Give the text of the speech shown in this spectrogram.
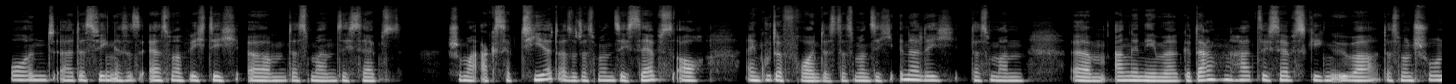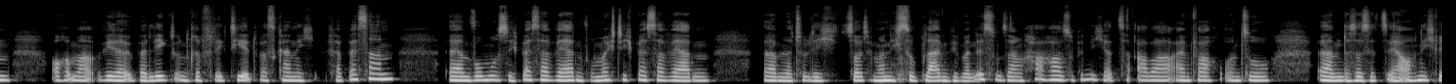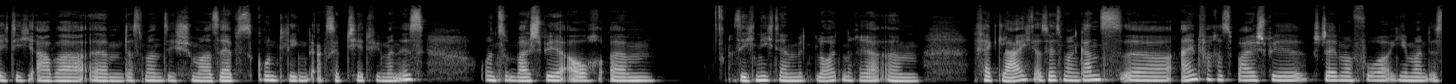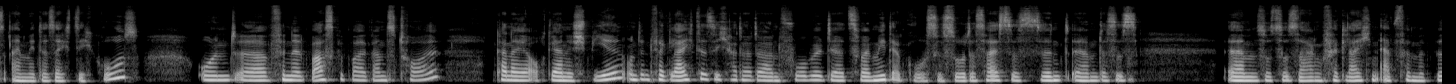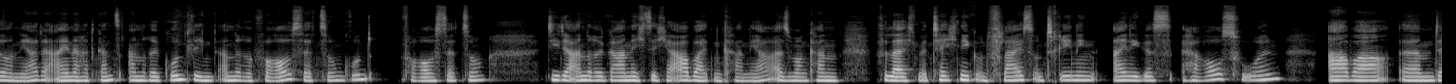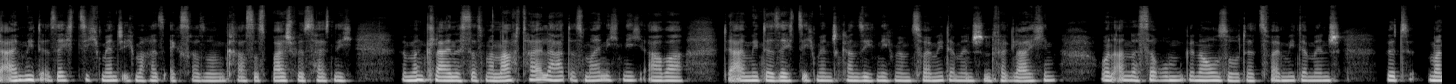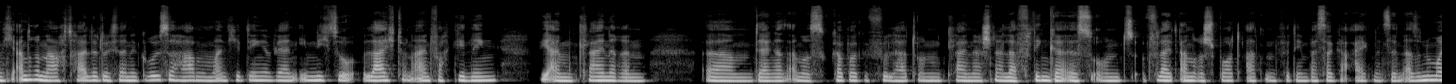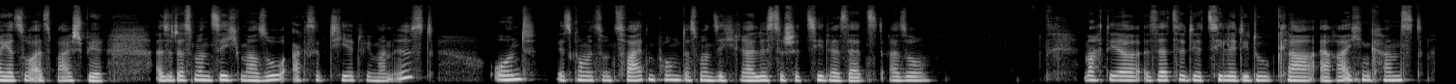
Und äh, deswegen ist es erstmal wichtig, ähm, dass man sich selbst schon mal akzeptiert, also dass man sich selbst auch ein guter Freund ist, dass man sich innerlich, dass man ähm, angenehme Gedanken hat, sich selbst gegenüber, dass man schon auch immer wieder überlegt und reflektiert, was kann ich verbessern, ähm, wo muss ich besser werden, wo möchte ich besser werden, ähm, natürlich sollte man nicht so bleiben, wie man ist und sagen, haha, so bin ich jetzt aber einfach und so. Ähm, das ist jetzt ja auch nicht richtig, aber ähm, dass man sich schon mal selbst grundlegend akzeptiert, wie man ist und zum Beispiel auch ähm, sich nicht dann mit Leuten ähm, vergleicht. Also jetzt mal ein ganz äh, einfaches Beispiel. Stell dir mal vor, jemand ist 1,60 Meter groß und äh, findet Basketball ganz toll kann er ja auch gerne spielen und dann vergleicht er sich, hat er da ein Vorbild, der zwei Meter groß ist. So, das heißt, das sind, ähm, das ist ähm, sozusagen vergleichen Äpfel mit Birnen. Ja, der eine hat ganz andere, grundlegend andere Voraussetzungen, Grundvoraussetzungen, die der andere gar nicht sich erarbeiten kann. Ja, also man kann vielleicht mit Technik und Fleiß und Training einiges herausholen, aber ähm, der 1,60 Meter Mensch, ich mache jetzt extra so ein krasses Beispiel, das heißt nicht, wenn man klein ist, dass man Nachteile hat, das meine ich nicht, aber der 1,60 Meter Mensch kann sich nicht mit einem 2 Meter Menschen vergleichen. Und andersherum genauso. Der 2 Meter Mensch wird manche andere Nachteile durch seine Größe haben. Und manche Dinge werden ihm nicht so leicht und einfach gelingen wie einem kleineren ähm, der ein ganz anderes Körpergefühl hat und kleiner, schneller, flinker ist und vielleicht andere Sportarten für den besser geeignet sind. Also nur mal jetzt so als Beispiel. Also, dass man sich mal so akzeptiert, wie man ist. Und jetzt kommen wir zum zweiten Punkt, dass man sich realistische Ziele setzt. Also, mach dir, setze dir Ziele, die du klar erreichen kannst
